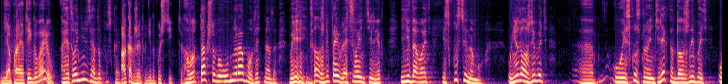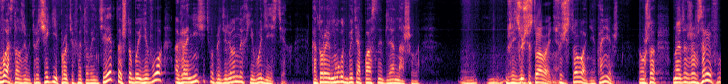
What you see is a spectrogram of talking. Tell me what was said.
Я про это и говорю. А этого нельзя допускать. А как же этого не допустить-то? А вот так, чтобы умно работать надо. Вы не должны проявлять свой интеллект и не давать искусственному. У него должны быть, у искусственного интеллекта должны быть, у вас должны быть рычаги против этого интеллекта, чтобы его ограничить в определенных его действиях, которые могут быть опасны для нашего жизни. Существования. Существования, конечно. Потому что, ну, это же взрыв, э,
